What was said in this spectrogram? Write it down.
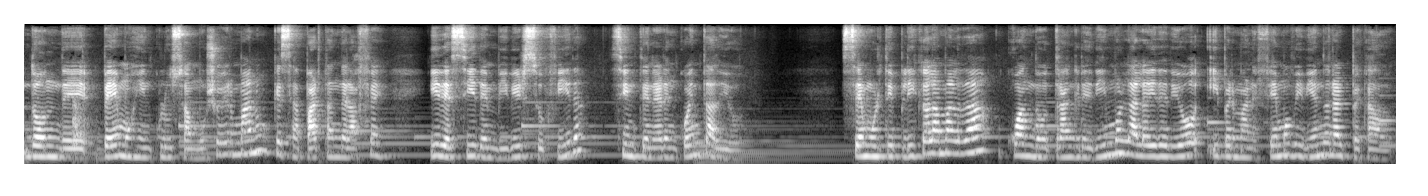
donde vemos incluso a muchos hermanos que se apartan de la fe y deciden vivir su vida sin tener en cuenta a Dios. Se multiplica la maldad cuando transgredimos la ley de Dios y permanecemos viviendo en el pecado,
